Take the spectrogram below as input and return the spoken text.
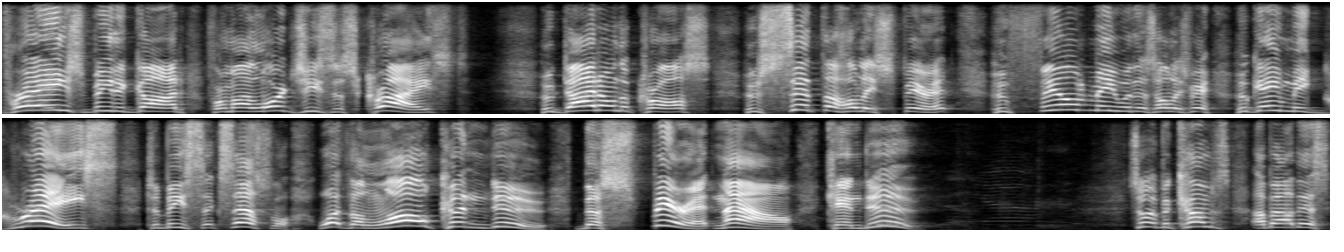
praise be to God for my Lord Jesus Christ who died on the cross, who sent the Holy Spirit, who filled me with His Holy Spirit, who gave me grace to be successful. What the law couldn't do, the Spirit now can do. So it becomes about this,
